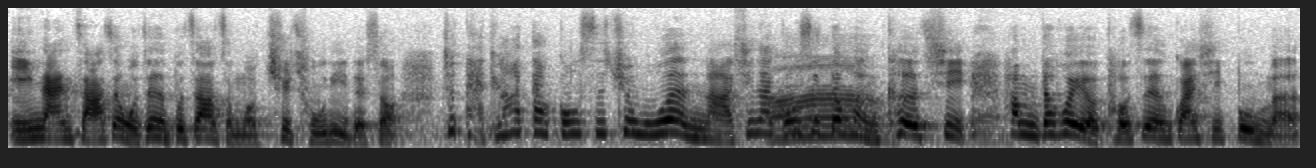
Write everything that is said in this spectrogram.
疑难杂症，我真的不知道怎么去处理的时候，就打电话到公司去问呐。现在公司都很客气，他们都会有投资人关系部门，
